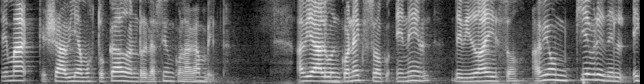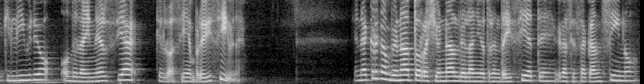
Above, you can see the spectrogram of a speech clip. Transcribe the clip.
tema que ya habíamos tocado en relación con la gambeta. Había algo inconexo en él, debido a eso, había un quiebre del equilibrio o de la inercia que lo hacía imprevisible. En aquel campeonato regional del año 37, gracias a Cancino,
